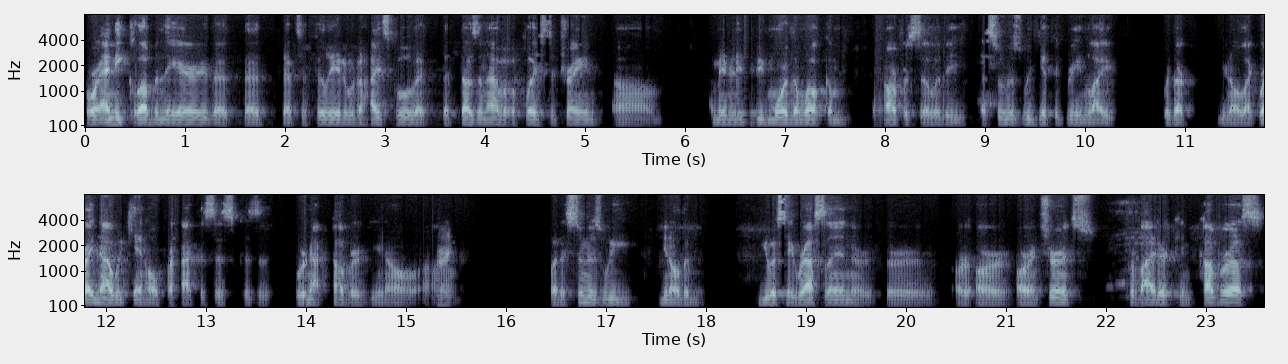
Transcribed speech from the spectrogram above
or any club in the area that that that's affiliated with a high school that that doesn't have a place to train, um, I mean, they'd be more than welcome in our facility as soon as we get the green light with our, you know, like right now we can't hold practices because we're not covered, you know. Um, Right. But as soon as we, you know, the USA Wrestling or or or our, our insurance provider can cover us,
